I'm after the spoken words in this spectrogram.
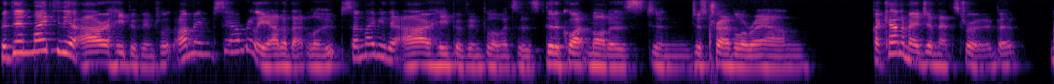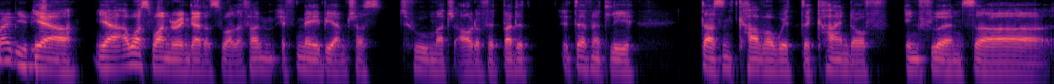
But then maybe there are a heap of influence. I mean, see, I'm really out of that loop. So maybe there are a heap of influencers that are quite modest and just travel around. I can't imagine that's true, but maybe it is. Yeah, yeah. I was wondering that as well. If I'm, if maybe I'm just too much out of it, but it, it definitely doesn't cover with the kind of influencer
